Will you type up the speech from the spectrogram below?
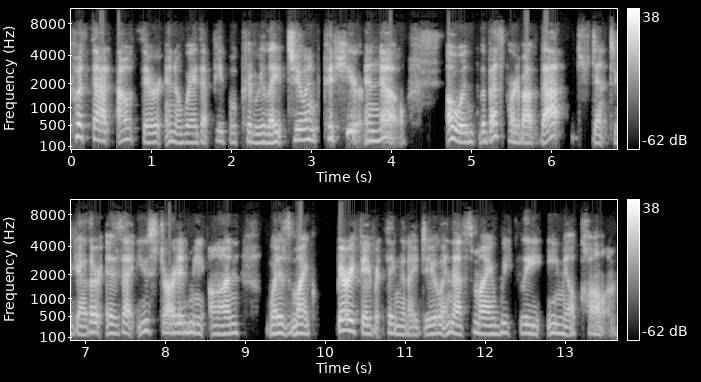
put that out there in a way that people could relate to and could hear and know. Oh, and the best part about that stint together is that you started me on what is my very favorite thing that I do, and that's my weekly email column.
